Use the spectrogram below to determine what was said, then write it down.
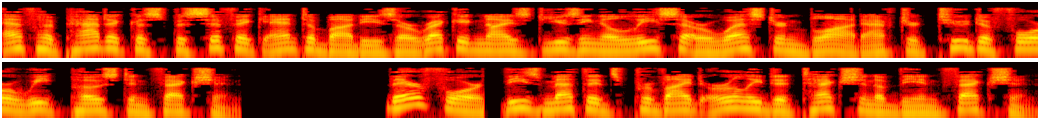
F. hepatica-specific antibodies are recognized using ELISA or Western blot after 2 to 4 week post-infection. Therefore, these methods provide early detection of the infection.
